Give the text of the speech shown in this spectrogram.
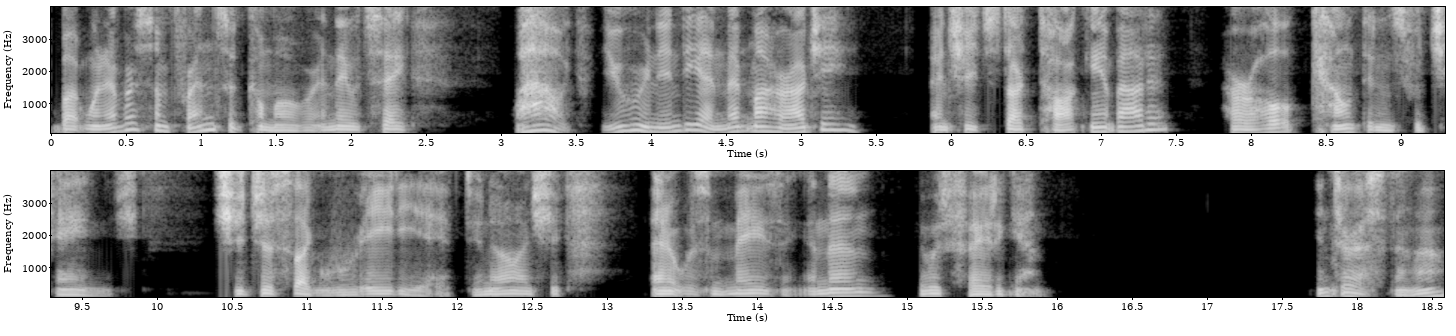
But whenever some friends would come over and they would say, Wow, you were in India and met Maharaji? And she'd start talking about it, her whole countenance would change She'd just like radiate, you know, and she, and it was amazing. And then it would fade again. Interesting, huh?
